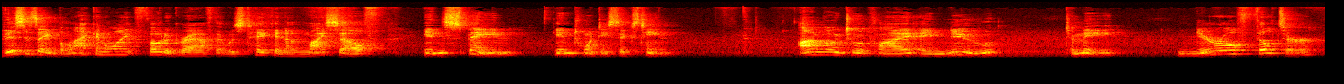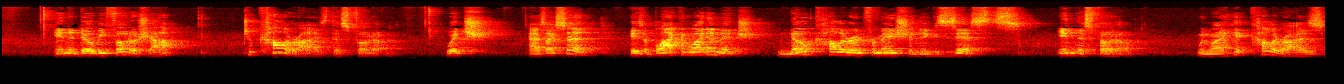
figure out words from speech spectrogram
This is a black and white photograph that was taken of myself in Spain in 2016. I'm going to apply a new, to me, neural filter in Adobe Photoshop to colorize this photo, which, as I said, is a black and white image. No color information exists in this photo. When I hit colorize,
